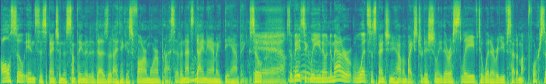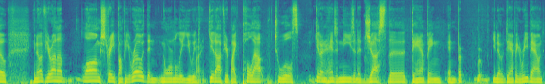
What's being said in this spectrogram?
also in suspension, there's something that it does that I think is far more impressive, and that's oh. dynamic damping. So, Yeah. so basically, you know, no matter what suspension you have on bikes traditionally, they're a slave to whatever you've set them up for. So, you know, if you're on a long, straight, bumpy road, then normally you would get off your bike, pull out tools, get on your hands and knees, and adjust the damping and b- b- you know damping rebound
